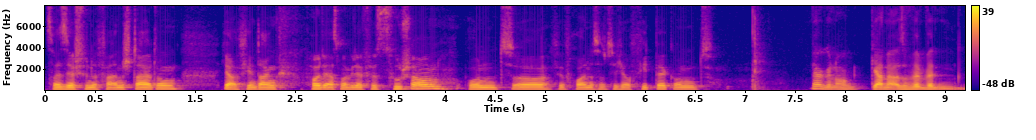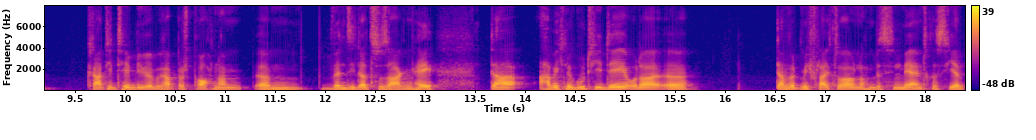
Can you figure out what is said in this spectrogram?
Zwei sehr schöne Veranstaltungen. Ja, vielen Dank heute erstmal wieder fürs Zuschauen und äh, wir freuen uns natürlich auf Feedback und ja, genau, gerne. Also wenn, wenn gerade die Themen, die wir gerade besprochen haben, ähm, wenn Sie dazu sagen, hey, da habe ich eine gute Idee oder äh, da würde mich vielleicht sogar noch ein bisschen mehr interessieren,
